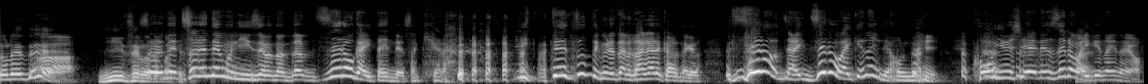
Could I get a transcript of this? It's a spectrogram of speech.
それであ2-0でそれでそれでも2-0なんだ。ゼロが痛いんだよさっきから。1点取ってくれたら流れ変わるんだけど。ゼロじゃゼロはいけないんだよ本当に。こういう試合でゼロはいけないのよ、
